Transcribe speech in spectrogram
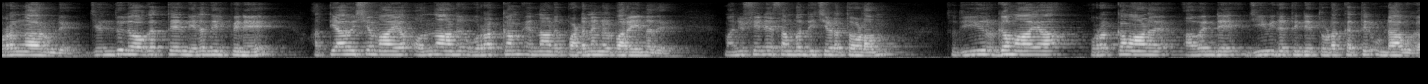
ഉറങ്ങാറുണ്ട്. ജന്തുലോകത്തെ നിലനിൽപ്പിന് അത്യാവശ്യമായ ഒന്നാണ് ഉറക്കം എന്നാണ് പഠനങ്ങൾ പറയുന്നത്. മനുഷ്യനെ സംബന്ധിച്ചിടത്തോളം സുദീർഘമായ ഉറക്കമാണ് അവന്റെ ജീവിതത്തിന്റെ തുടക്കത്തിൽ ഉണ്ടാവുക.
